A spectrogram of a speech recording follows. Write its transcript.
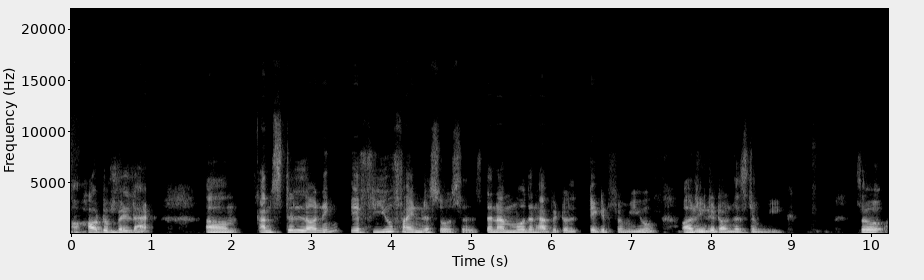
uh, how to build that um, i'm still learning if you find resources then i'm more than happy to take it from you or read it on wisdom week so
